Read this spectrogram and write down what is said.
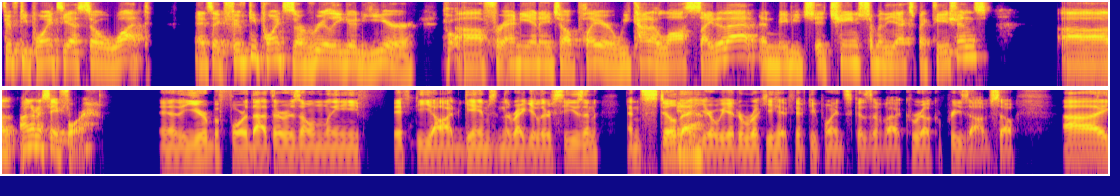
50 points. Yes. Yeah, so what? And it's like 50 points is a really good year oh. uh, for any NHL player. We kind of lost sight of that and maybe it changed some of the expectations. Uh, I'm going to say four. Yeah, the year before that, there was only 50 odd games in the regular season. And still that yeah. year, we had a rookie hit 50 points because of uh, Kirill Kaprizov. So uh,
